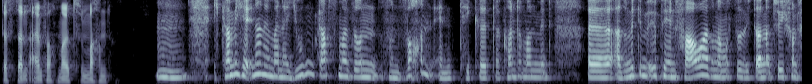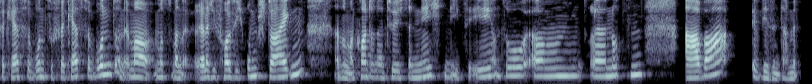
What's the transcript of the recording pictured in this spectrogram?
das dann einfach mal zu machen. Mhm. Ich kann mich erinnern, in meiner Jugend gab es mal so ein, so ein Wochenendticket. Da konnte man mit, äh, also mit dem ÖPNV, also man musste sich dann natürlich von Verkehrsverbund zu Verkehrsverbund und immer musste man relativ häufig umsteigen. Also man konnte natürlich dann nicht ein ICE und so ähm, äh, nutzen. Aber wir sind damit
